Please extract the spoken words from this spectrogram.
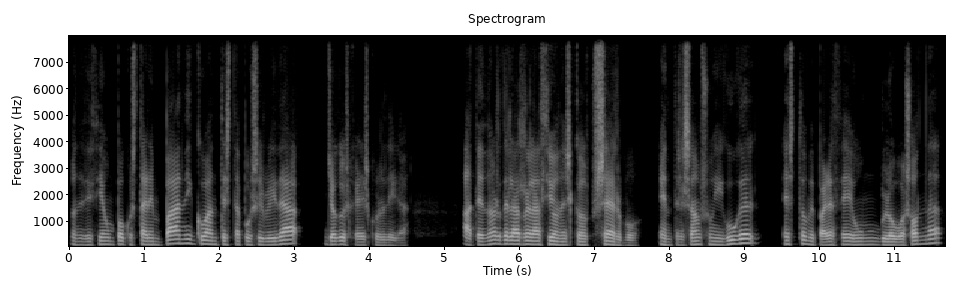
donde decía un poco estar en pánico ante esta posibilidad. Yo que os queréis que os diga. A tenor de las relaciones que observo entre Samsung y Google, esto me parece un globo sonda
